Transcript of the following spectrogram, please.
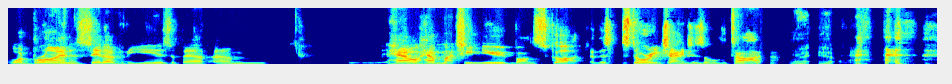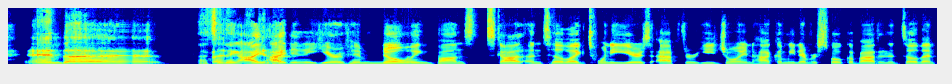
what Brian has said over the years about um, how how much he knew Bon Scott. The story changes all the time, right yep and uh, That's But, the thing. I, you know- I didn't hear of him knowing Bon Scott until like 20 years after he joined. How come he never spoke about it until then?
